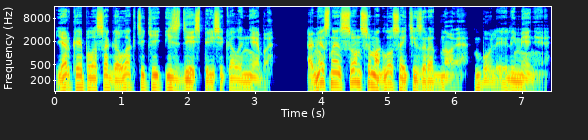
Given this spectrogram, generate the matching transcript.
Яркая полоса галактики и здесь пересекала небо, а местное солнце могло сойти за родное, более или менее.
